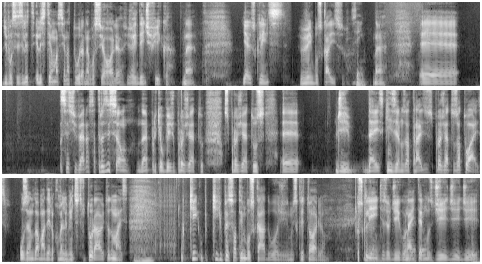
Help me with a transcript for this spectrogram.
de vocês, eles, eles têm uma assinatura, né? Você olha, já identifica, né? E aí os clientes vem buscar isso. Sim. Né? É, vocês tiveram essa transição, né? Porque eu vejo projeto, os projetos é, de 10, 15 anos atrás e os projetos atuais, usando a madeira como elemento estrutural e tudo mais. O que, o que o pessoal tem buscado hoje no escritório? Os clientes, eu digo, né? Em termos de, de, de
